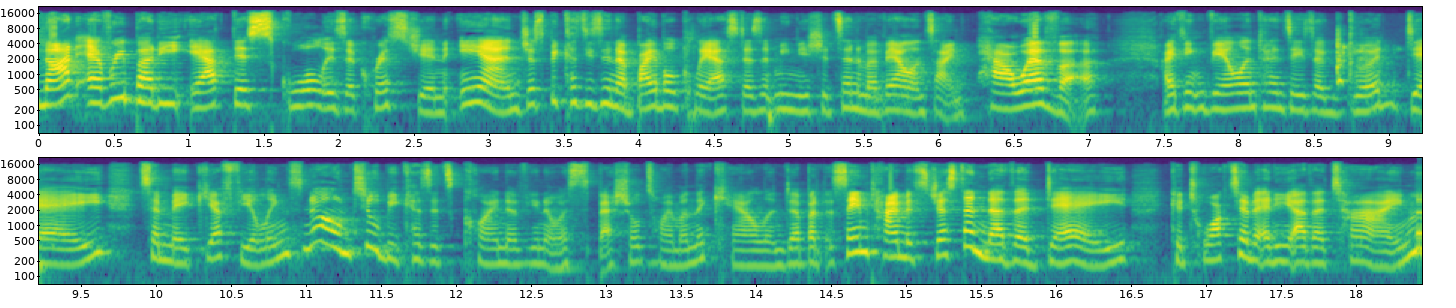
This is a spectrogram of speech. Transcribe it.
Not everybody at this school is a Christian, and just because he's in a Bible class doesn't mean you should send him a Valentine. However, I think Valentine's Day is a good day to make your feelings known too, because it's kind of, you know, a special time on the calendar. But at the same time, it's just another day. Could talk to him any other time.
